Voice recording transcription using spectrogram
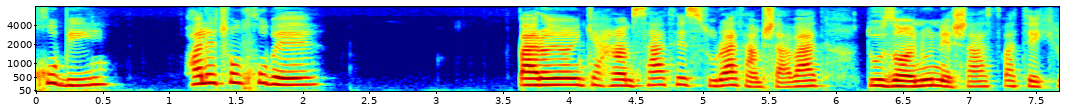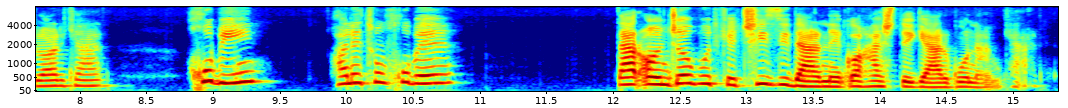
خوبی؟ حالتون خوبه؟ برای آنکه هم سطح صورتم شود دوزانو نشست و تکرار کرد خوبی؟ حالتون خوبه؟ در آنجا بود که چیزی در نگاهش دگرگونم کرد.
